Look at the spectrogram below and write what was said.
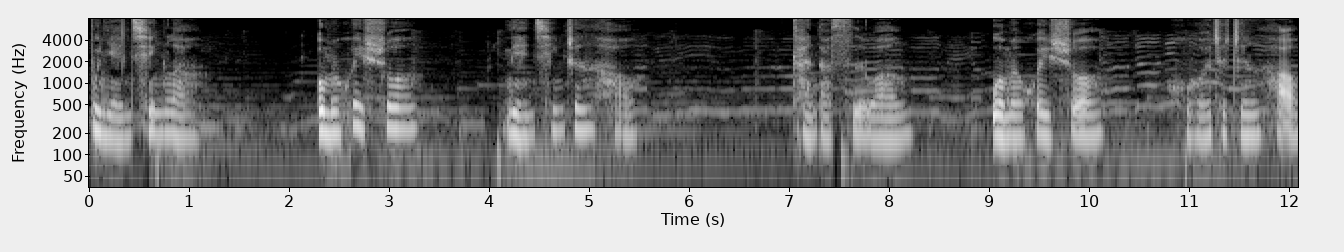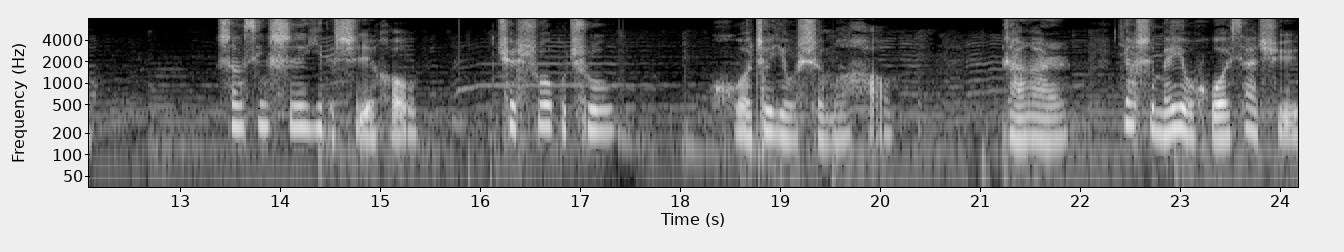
不年轻了，我们会说年轻真好；看到死亡，我们会说活着真好。伤心失意的时候，却说不出。活着有什么好？然而，要是没有活下去，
